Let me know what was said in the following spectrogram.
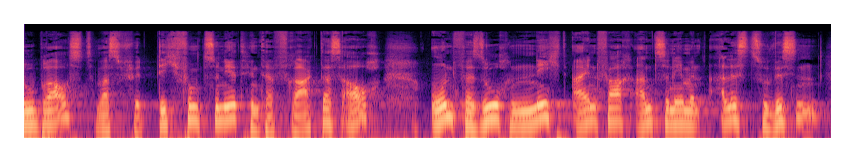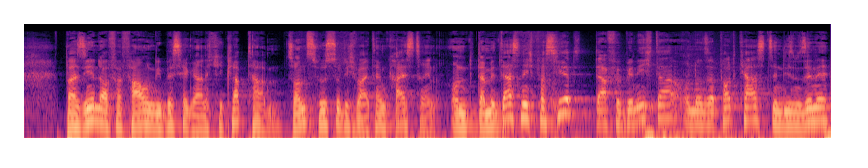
du brauchst, was für dich funktioniert, hinterfrag das auch und versuch nicht einfach anzunehmen, alles zu wissen, basierend auf Erfahrungen, die bisher gar nicht geklappt haben. Sonst wirst du dich weiter im Kreis drehen. Und damit das nicht passiert, dafür bin ich da und unser Podcast. In diesem Sinne,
